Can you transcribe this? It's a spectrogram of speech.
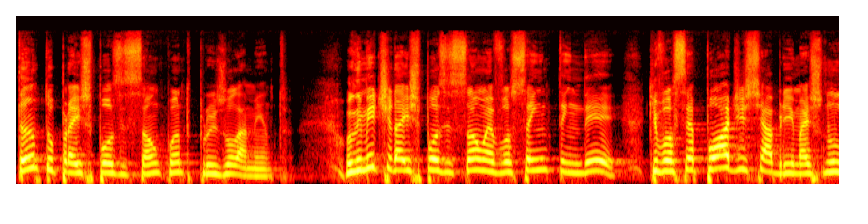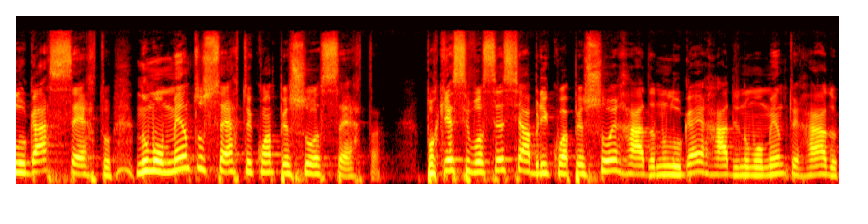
tanto para a exposição quanto para o isolamento. O limite da exposição é você entender que você pode se abrir, mas no lugar certo, no momento certo e com a pessoa certa. Porque se você se abrir com a pessoa errada, no lugar errado e no momento errado,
